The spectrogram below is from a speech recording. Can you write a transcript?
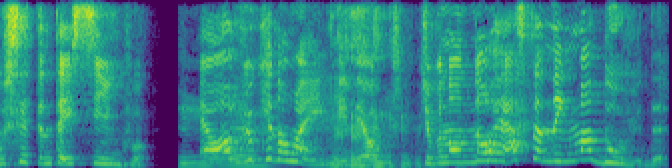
1,75, Hum. é óbvio que não é, entendeu? tipo, não, não resta nenhuma dúvida.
